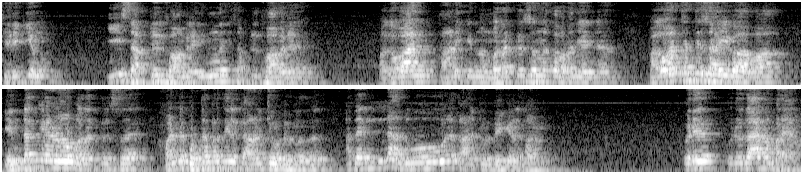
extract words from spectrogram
ശരിക്കും ഈ സപ്റ്റിൽ ഫാമിൽ ഇന്ന് സപ്റ്റിൽ ഫാമിൽ ഭഗവാൻ കാണിക്കുന്ന മിറക്കിൾസ് എന്നൊക്കെ പറഞ്ഞു കഴിഞ്ഞാൽ ഭഗവാൻ സത്യസായി ബാബ എന്തൊക്കെയാണോ മതക്രിസ് പണ്ട് പുട്ടപ്രതിയിൽ കാണിച്ചുകൊണ്ടിരുന്നത് അതെല്ലാം അതുപോലെ കാണിച്ചുകൊണ്ടിരിക്കുകയാണ് സ്വാമി. ഒരു ഒരു ഉദാഹരണം പറയാം.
